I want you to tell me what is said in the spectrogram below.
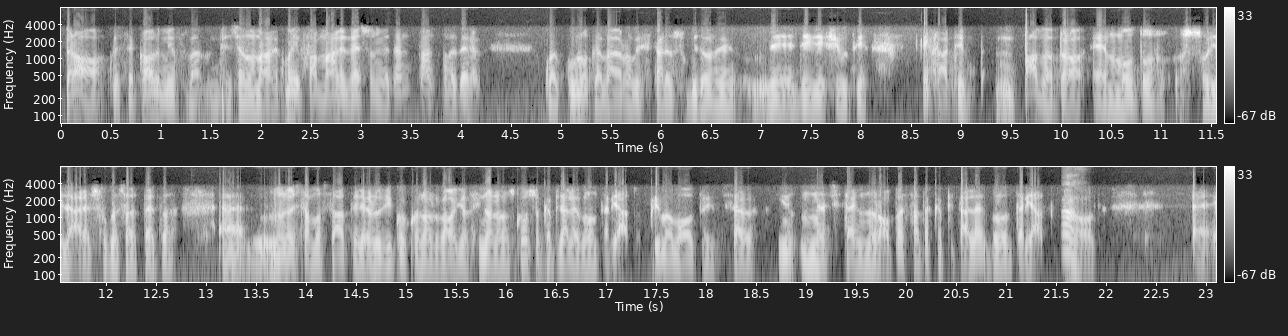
però queste cose mi, fa, mi fanno male, come mi fa male adesso mi vedendo tanto vedere qualcuno che va a rovistare il subidone di, di rifiuti. Infatti Padova però è molto solidale su questo aspetto. Eh, noi siamo stati, lo dico con orgoglio, fino all'anno scorso capitale volontariato. Prima volta in, in una città in Europa è stata capitale volontariato. Oh. Eh,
